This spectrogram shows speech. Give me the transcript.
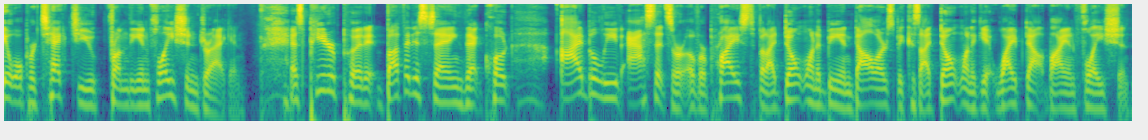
it will protect you from the inflation dragon. As Peter put it, Buffett is saying that, quote, I believe assets are overpriced, but I don't want to be in dollars because I don't want to get wiped out by inflation.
